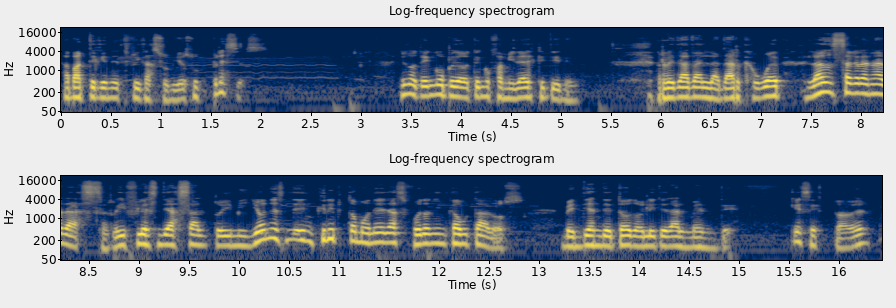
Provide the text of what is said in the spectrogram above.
Aparte que Netflix ha subido sus precios. Yo no tengo, pero tengo familiares que tienen. Redada en la dark web, lanza granadas, rifles de asalto y millones en criptomonedas fueron incautados. Vendían de todo literalmente. ¿Qué es esto? A ver.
